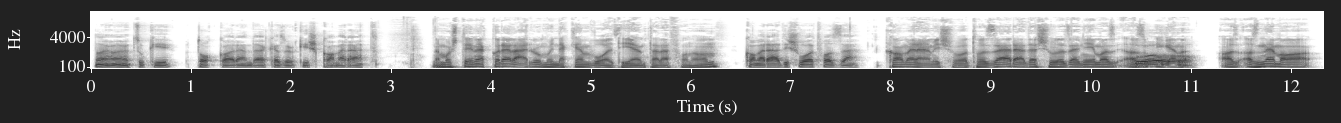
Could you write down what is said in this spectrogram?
nagyon-nagyon cuki tokkal rendelkező kis kamerát. Na most én akkor elárulom, hogy nekem volt ilyen telefonom. Kamerád is volt hozzá? Kamerám is volt hozzá, ráadásul az enyém az, az wow. igen, az, az nem a,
